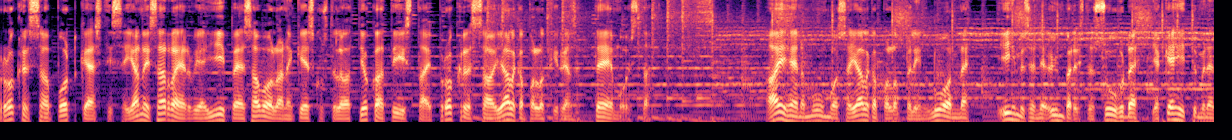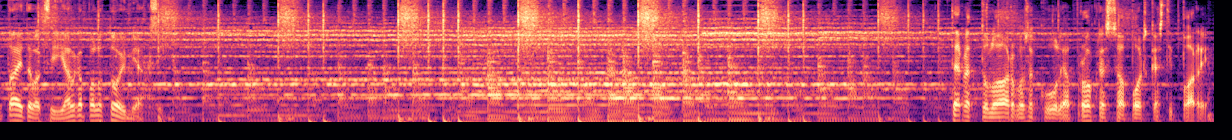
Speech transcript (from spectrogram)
Progressaa podcastissa Jani Sarajärvi ja J.P. Savolainen keskustelevat joka tiistai Progressaa jalkapallokirjansa teemoista. Aiheena muun muassa jalkapallopelin luonne, ihmisen ja ympäristön suhde ja kehittyminen taitavaksi jalkapallotoimijaksi. Tervetuloa arvoisa kuulija Progressaa podcastin pariin.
